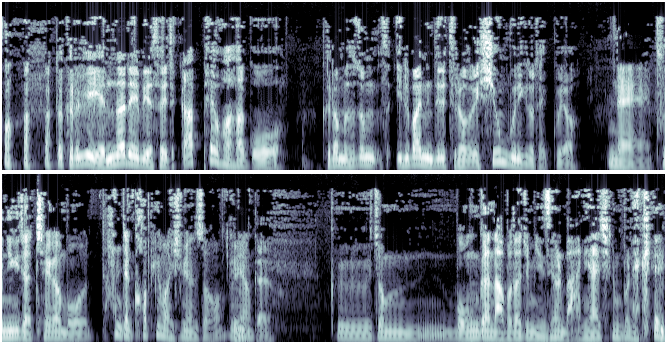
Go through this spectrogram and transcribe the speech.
또 그러게 옛날에 비해서 이제 카페화하고 그러면서 좀 일반인들이 들어가기 쉬운 분위기도 됐고요. 네, 분위기 자체가 뭐 한 잔 커피 마시면서 그냥 그러니까요. 그좀 뭔가 나보다 좀 인생을 많이 하시는 분에게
